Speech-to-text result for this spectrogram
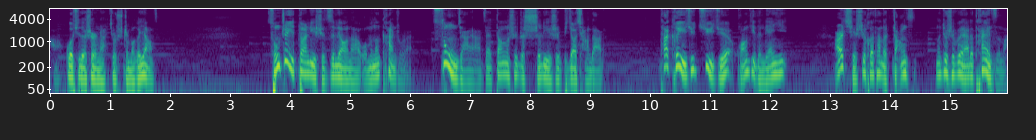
啊，过去的事呢，就是这么个样子。从这一段历史资料呢，我们能看出来。宋家呀，在当时的实力是比较强大的，他可以去拒绝皇帝的联姻，而且是和他的长子，那就是未来的太子嘛。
